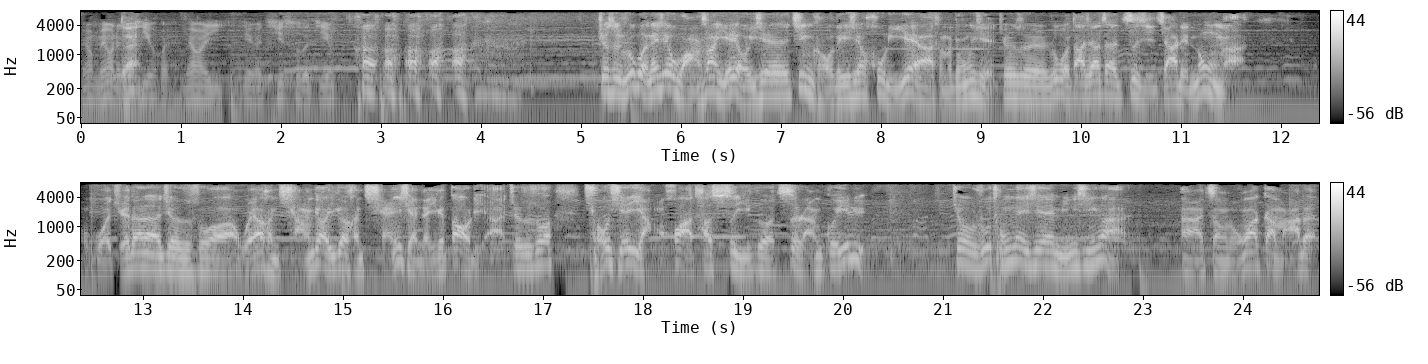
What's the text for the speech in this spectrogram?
没有没有这个机会，没有一这个七次的机会。就是如果那些网上也有一些进口的一些护理液啊，什么东西，就是如果大家在自己家里弄呢，我觉得呢，就是说我要很强调一个很浅显的一个道理啊，就是说球鞋氧化它是一个自然规律，就如同那些明星啊啊整容啊干嘛的，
